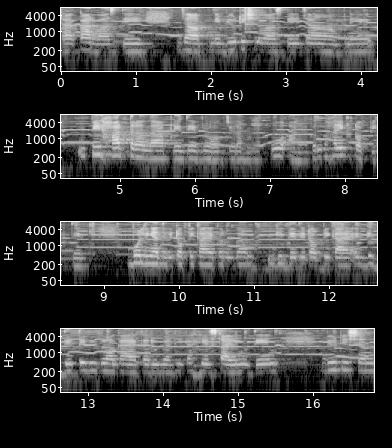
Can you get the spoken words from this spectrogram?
ਤਰ੍ਹਾਂ ਘਰ ਵਾਸਤੇ ਜਾਂ ਆਪਣੇ ਬਿਊਟੀਸ਼ਨ ਵਾਸਤੇ ਜਾਂ ਆਪਣੇ ਵੀ ਹਰ ਤਰ੍ਹਾਂ ਦਾ ਆਪਣੇ ਤੇ ਵਲੌਗ ਜਿਹੜਾ ਹੁੰਦਾ, ਉਹ ਆਇਆ ਕਰੂਗਾ, ਹਰ ਇੱਕ ਟੌਪਿਕ ਤੇ। ਬੋਲੀਆਂ ਤੇ ਵੀ ਟੌਪਿਕ ਆਇਆ ਕਰੂਗਾ, ਗਿੱਧੇ ਤੇ ਟੌਪਿਕ ਆਇਆ, ਗਿੱਧੇ ਤੇ ਵੀ ਵਲੌਗ ਆਇਆ ਕਰੂਗਾ, ਠੀਕ ਹੈ ਹੇਅਰ ਸਟਾਈਲਿੰਗ ਤੇ ਬਿਊਟੀਸ਼ਨ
